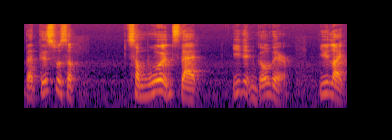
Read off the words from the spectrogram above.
that this was a some woods that you didn't go there. You like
